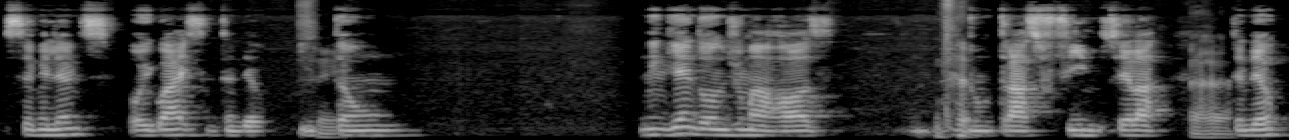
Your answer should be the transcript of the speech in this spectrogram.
semelhantes ou iguais, entendeu? Sim. Então, ninguém é dono de uma rosa, de um traço fino, sei lá, uhum. entendeu?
